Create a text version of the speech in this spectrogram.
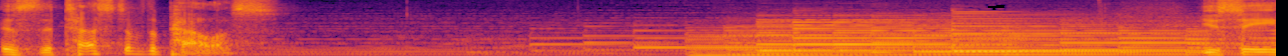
is the test of the palace. You see,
